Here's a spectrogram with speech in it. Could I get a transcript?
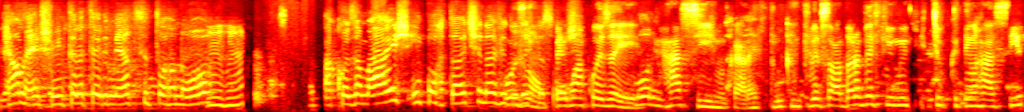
Realmente, o entretenimento se tornou uhum. A coisa mais importante na vida Ô, das João, pessoas. Pega uma coisa aí, racismo, cara. O pessoal adora ver filmes tipo, que tem um racismo,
